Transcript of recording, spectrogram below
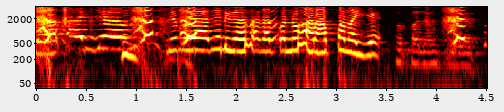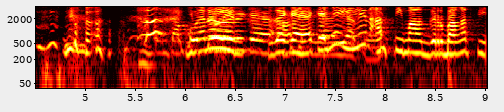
udah tajam dia melihatnya dengan sangat penuh harapan lagi kayak Setajam Gimana Takutnya Lin? ini kayak kayaknya kayak- Ilin anti mager banget sih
